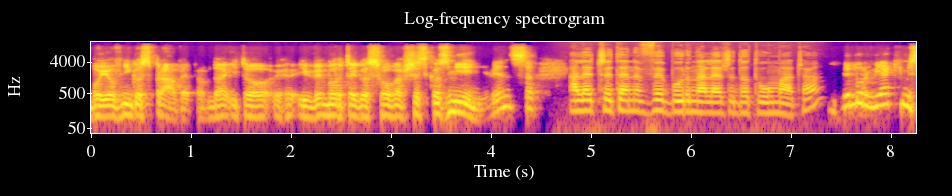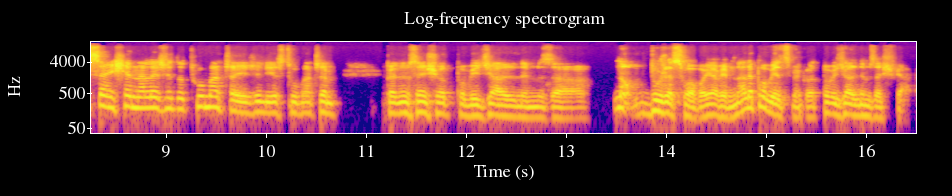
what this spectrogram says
bojownik o sprawę, prawda? I to i wybór tego słowa wszystko zmieni, więc... Ale czy ten wybór należy do tłumacza? Wybór w jakimś sensie należy do tłumacza, jeżeli jest tłumaczem w pewnym sensie odpowiedzialnym za No, duże słowo, ja wiem, no ale powiedzmy go, odpowiedzialnym za świat.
